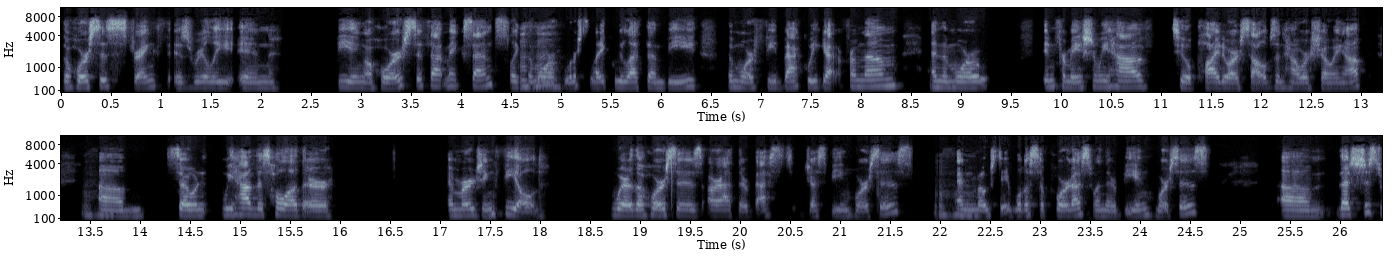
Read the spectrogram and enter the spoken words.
the horse's strength is really in being a horse if that makes sense like mm-hmm. the more mm-hmm. horse like we let them be the more feedback we get from them and the mm-hmm. more information we have to apply to ourselves and how we're showing up. Mm-hmm. Um, so we have this whole other emerging field where the horses are at their best just being horses mm-hmm. and most able to support us when they're being horses. Um, that's just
